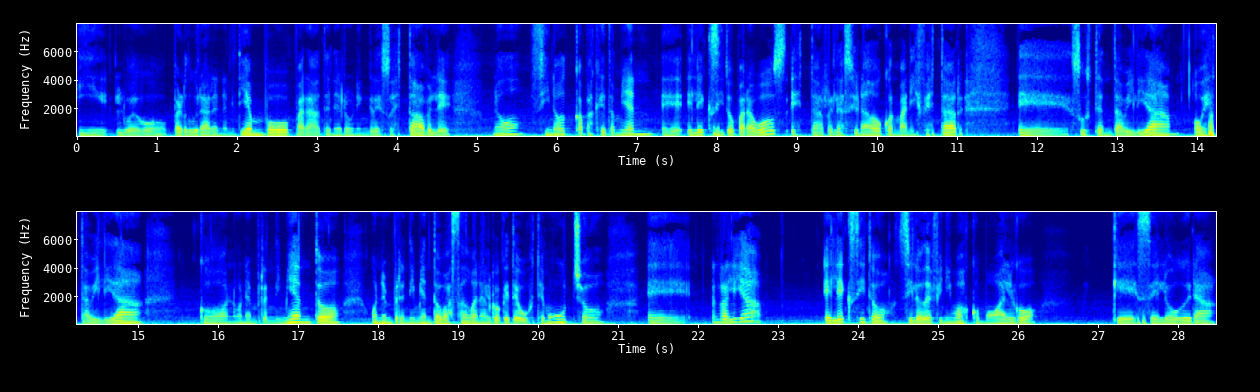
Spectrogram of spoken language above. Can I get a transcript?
y luego perdurar en el tiempo para tener un ingreso estable, ¿no? Sino capaz que también eh, el éxito para vos está relacionado con manifestar eh, sustentabilidad o estabilidad con un emprendimiento, un emprendimiento basado en algo que te guste mucho. Eh, en realidad, el éxito, si lo definimos como algo que se logra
